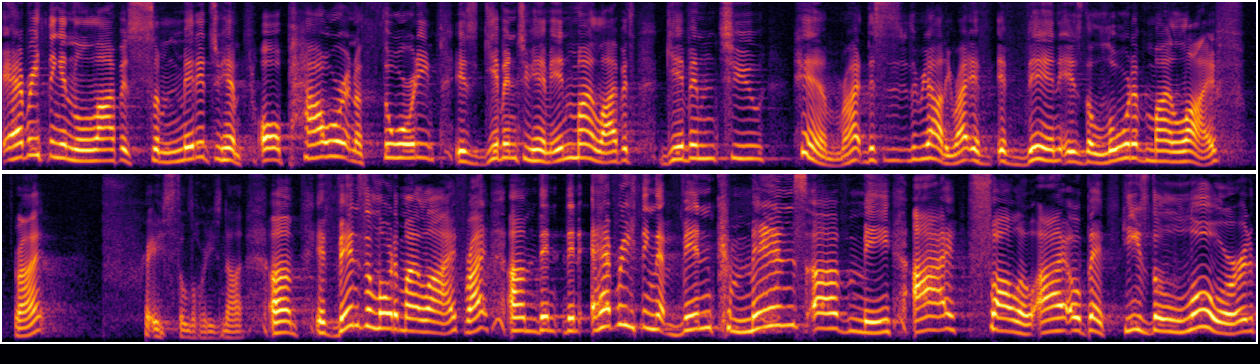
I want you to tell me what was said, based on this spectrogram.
everything in life is submitted to him. All power and authority is given to him. In my life, it's given to him, right? This is the reality, right? If, if Vin is the Lord of my life, right? Praise the Lord, he's not. Um, if Vin's the Lord of my life, right, um, then, then everything that Vin commands of me, I follow, I obey. He's the Lord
